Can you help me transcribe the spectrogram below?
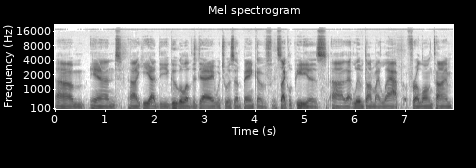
Um, and uh, he had the Google of the Day, which was a bank of encyclopedias uh, that lived on my lap for a long time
